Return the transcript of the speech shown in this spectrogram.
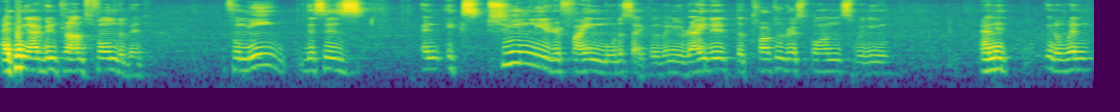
I think I've been transformed a bit. For me, this is an extremely refined motorcycle. When you ride it, the throttle response, when you, and it, you know, when,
